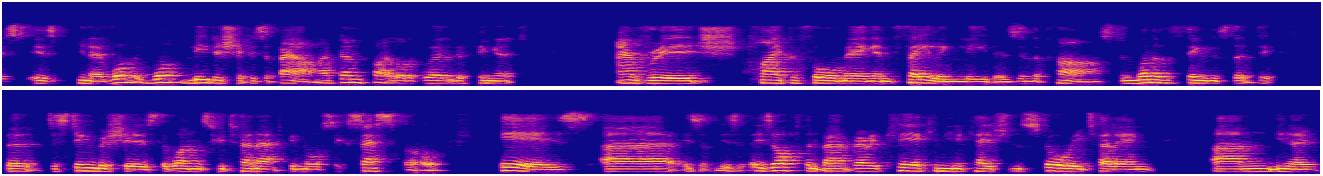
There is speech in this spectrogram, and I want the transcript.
is, is you know, what, what leadership is about. And I've done quite a lot of work looking at average, high performing and failing leaders in the past. And one of the things that, that distinguishes the ones who turn out to be more successful is, uh, is, is, is often about very clear communication, storytelling, um, you know,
